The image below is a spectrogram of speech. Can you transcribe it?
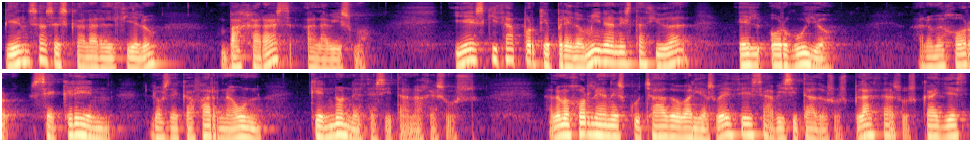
¿piensas escalar el cielo? Bajarás al abismo. Y es quizá porque predomina en esta ciudad el orgullo. A lo mejor se creen los de Cafarnaún que no necesitan a Jesús. A lo mejor le han escuchado varias veces, ha visitado sus plazas, sus calles,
